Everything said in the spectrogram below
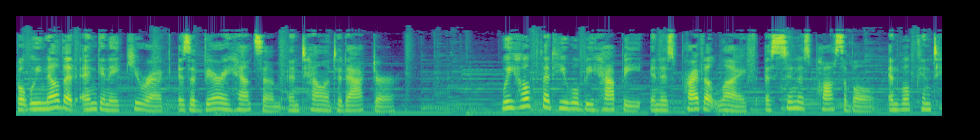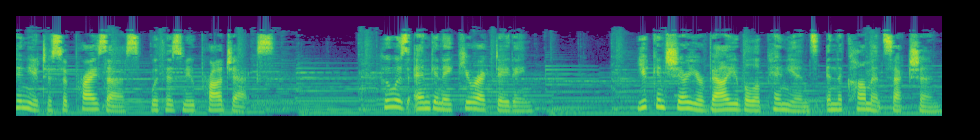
but we know that Engin Akyurek is a very handsome and talented actor. We hope that he will be happy in his private life as soon as possible and will continue to surprise us with his new projects. Who is Engin Akyurek dating? You can share your valuable opinions in the comment section.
